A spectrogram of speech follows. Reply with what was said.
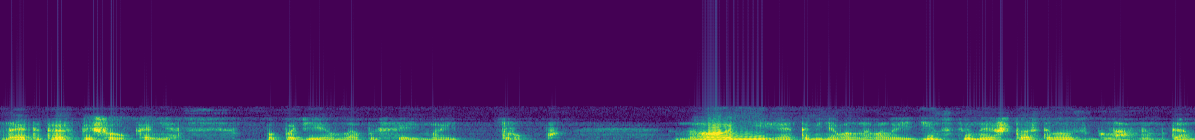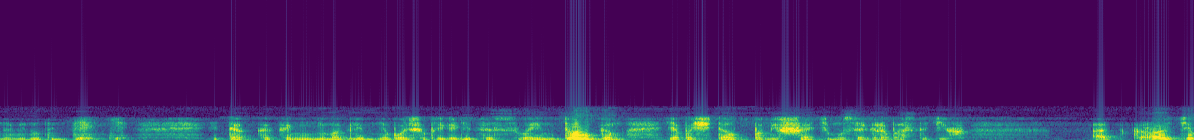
На этот раз пришел конец. Попади в лапы Хейма и труп. Но не это меня волновало. Единственное, что оставалось главным в данную минуту — деньги. И так как они не могли мне больше пригодиться своим долгом, я посчитал помешать ему загробастать их. «Откройте,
